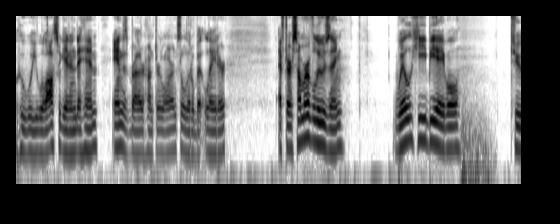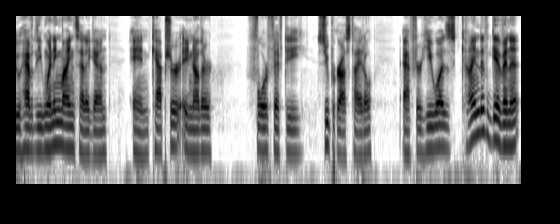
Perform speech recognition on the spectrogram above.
who we will also get into him and his brother hunter lawrence a little bit later. After a summer of losing Will he be able to have the winning mindset again and capture another 450 Supercross title after he was kind of given it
